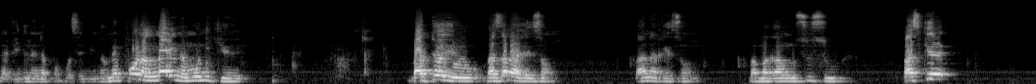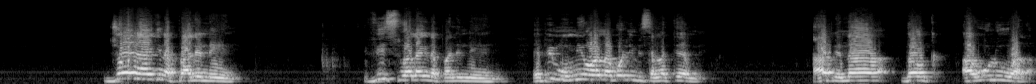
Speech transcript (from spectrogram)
na video nde napropose bino mais mpo na ngai namoni ke bato oyo baza na raison baa na raison bamakambo mosusu parce que john ayaki na pale ndenge nini visi wana ayaki na pale ndenge nini epuis momi wana bolimbisanga terme ape na donc awulu wala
